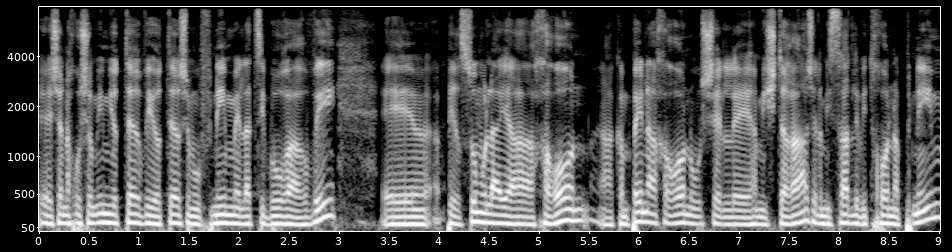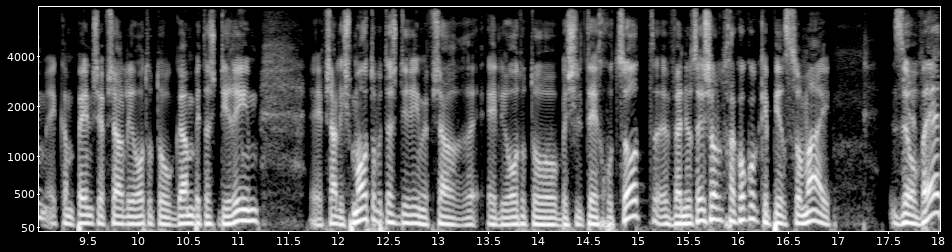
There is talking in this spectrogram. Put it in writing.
אה, שאנחנו שומעים יותר ויותר שמופנים אה, לציבור הערבי. אה, הפרסום אולי האחרון, הקמפיין האחרון הוא של אה, המשטרה, של המשרד לביטחון הפנים, אה, קמפיין שאפשר לראות אותו גם בתשדירים. אה, אפשר לשמוע אותו בתשדירים, אפשר אה, לראות אותו בשלטי חוצות, ואני רוצה לשאול אותך קודם כל כפרסומאי, זה עובד?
